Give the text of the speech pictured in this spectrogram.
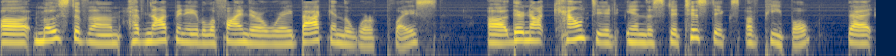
Uh, most of them have not been able to find their way back in the workplace. Uh, they're not counted in the statistics of people that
